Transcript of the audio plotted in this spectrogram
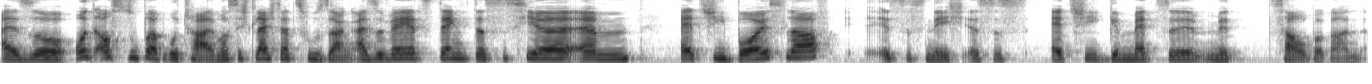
Also, und auch super brutal, muss ich gleich dazu sagen. Also, wer jetzt denkt, das ist hier ähm, Edgy Boys Love ist es nicht. Es ist edgy Gemetzel mit Zauberern.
